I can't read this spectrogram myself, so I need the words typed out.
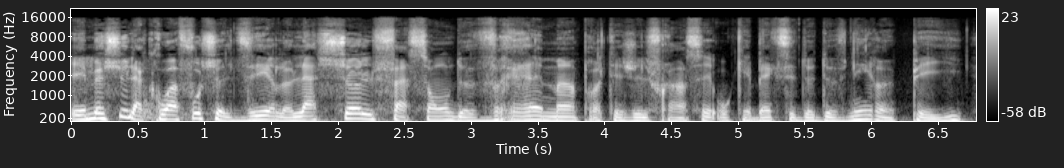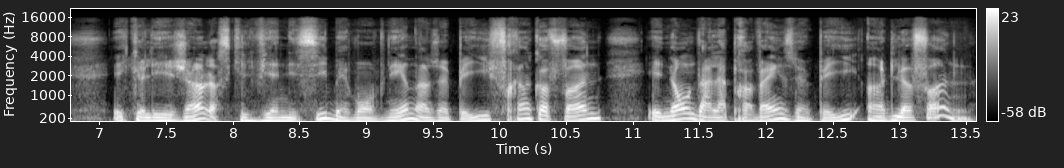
Et Monsieur Lacroix, faut se le dire, là, la seule façon de vraiment protéger le français au Québec, c'est de devenir un pays et que les gens, lorsqu'ils viennent ici, ben, vont venir dans un pays francophone et non dans la province d'un pays anglophone.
